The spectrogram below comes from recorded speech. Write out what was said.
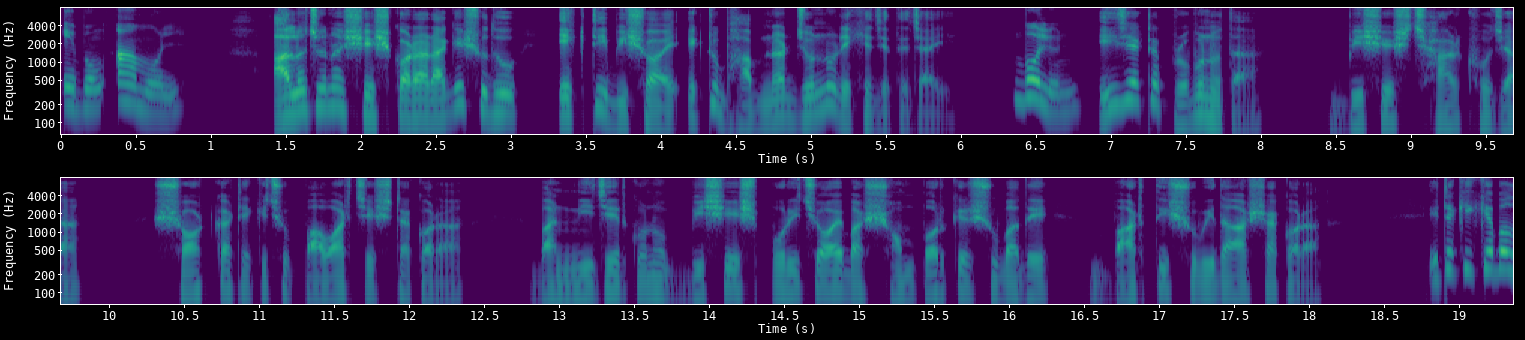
এবং আমল। আলোচনা শেষ করার আগে শুধু একটি বিষয় একটু ভাবনার জন্য রেখে যেতে চাই। বলুন। এই যে একটা প্রবণতা বিশেষ ছাড় খোঁজা শর্টকাটে কিছু পাওয়ার চেষ্টা করা বা নিজের কোনো বিশেষ পরিচয় বা সম্পর্কের সুবাদে বাড়তি সুবিধা আশা করা এটা কি কেবল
